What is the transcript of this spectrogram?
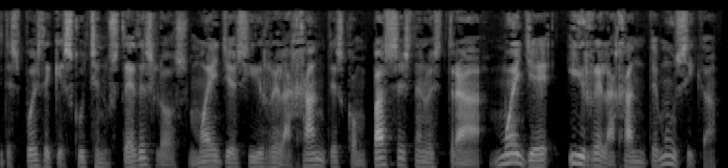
después de que escuchen ustedes los muelles y relajantes compases de nuestra muelle y relajante música.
